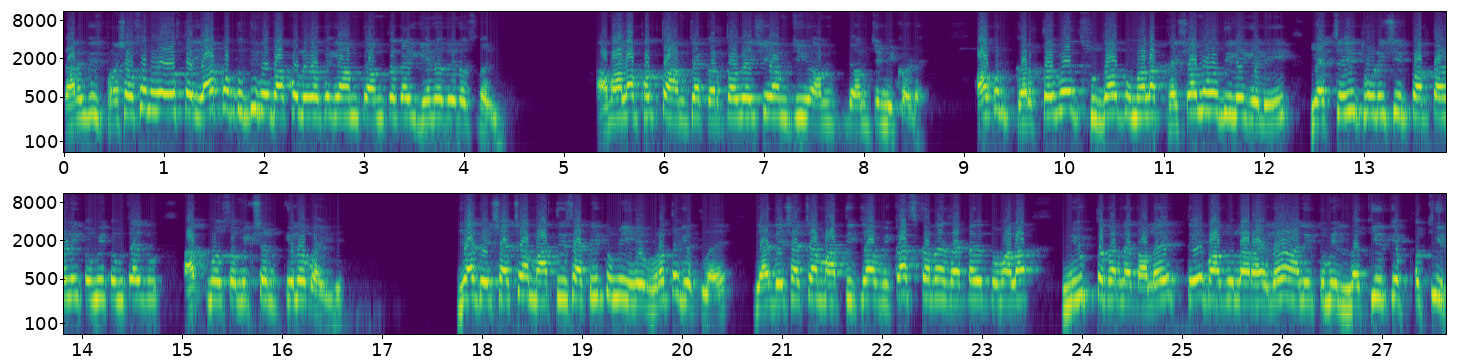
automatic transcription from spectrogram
कारण की प्रशासन व्यवस्था या पद्धतीने दाखवलं जातं की आमचं आमचं काही घेणं देणंच नाही. आम्हाला फक्त आमच्या कर्तव्याशी आमची आमची निकड आहे. आपण कर्तव्य सुद्धा तुम्हाला कशामुळे दिले गेली याचीही थोडीशी पडताळणी तुम्ही तुमच्या आत्मसमीक्षण केलं पाहिजे. या देशाच्या मातीसाठी तुम्ही हे व्रत घेतलंय. या देशाच्या मातीचा विकास करण्यासाठी तुम्हाला नियुक्त करण्यात आलंय. ते बाजूला राहिलं आणि तुम्ही लकीर के फकीर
